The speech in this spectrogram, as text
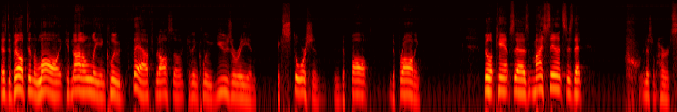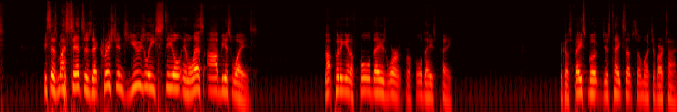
as developed in the law, it could not only include theft, but also it could include usury and extortion and default, defrauding. Philip Camp says, My sense is that, and this one hurts. He says, My sense is that Christians usually steal in less obvious ways, not putting in a full day's work for a full day's pay because Facebook just takes up so much of our time.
